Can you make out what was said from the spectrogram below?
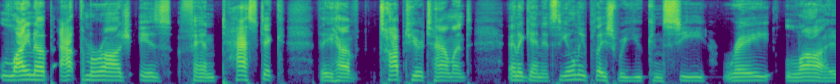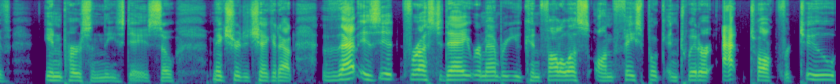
lineup at the Mirage is fantastic. They have top tier talent. And again, it's the only place where you can see Ray live in person these days. So make sure to check it out. That is it for us today. Remember, you can follow us on Facebook and Twitter at Talk for Two.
